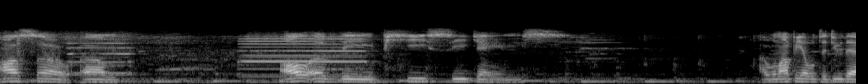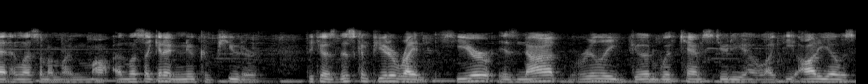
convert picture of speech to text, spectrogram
Also, um, all of the PC games, I will not be able to do that unless I'm on my mo unless I get a new computer, because this computer right here is not really good with Cam Studio. Like the audio is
